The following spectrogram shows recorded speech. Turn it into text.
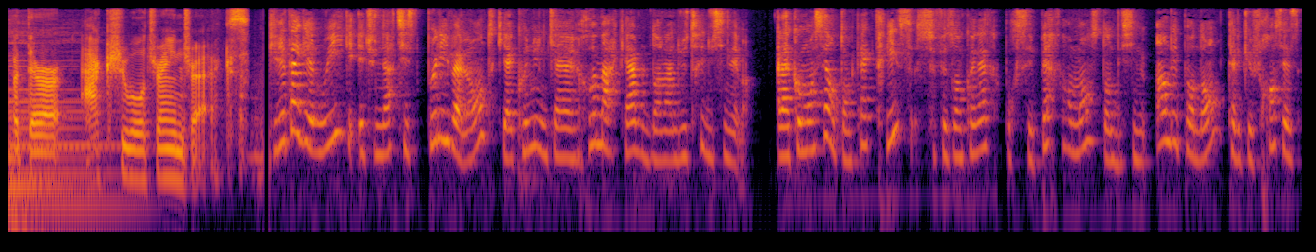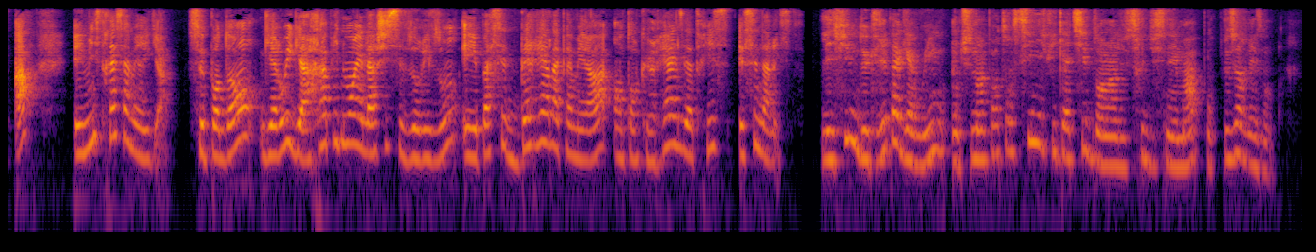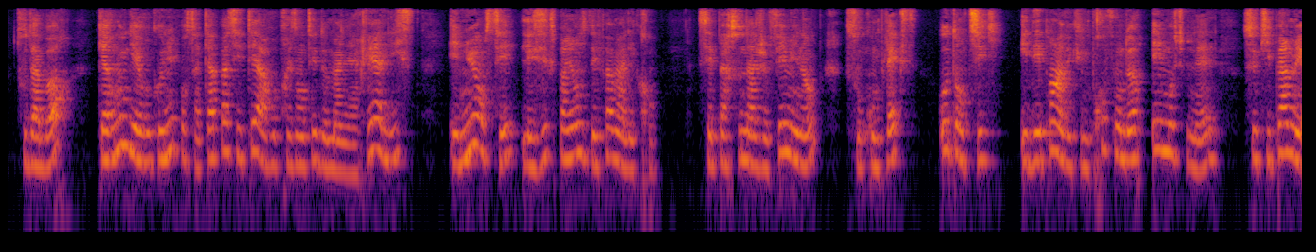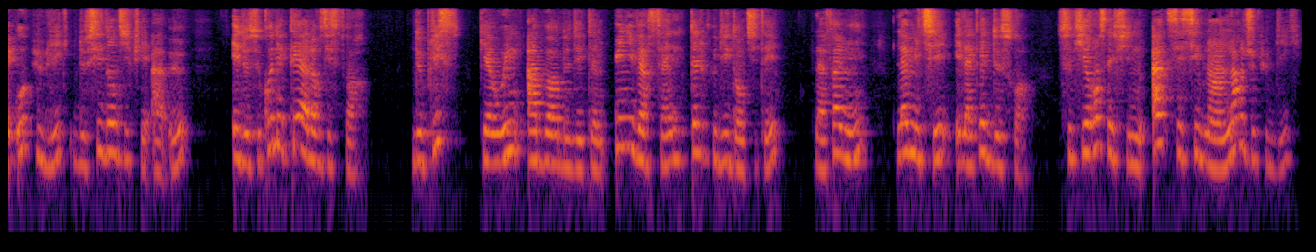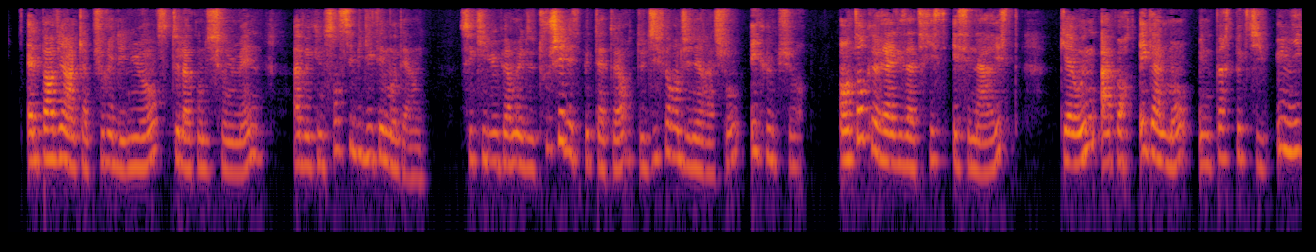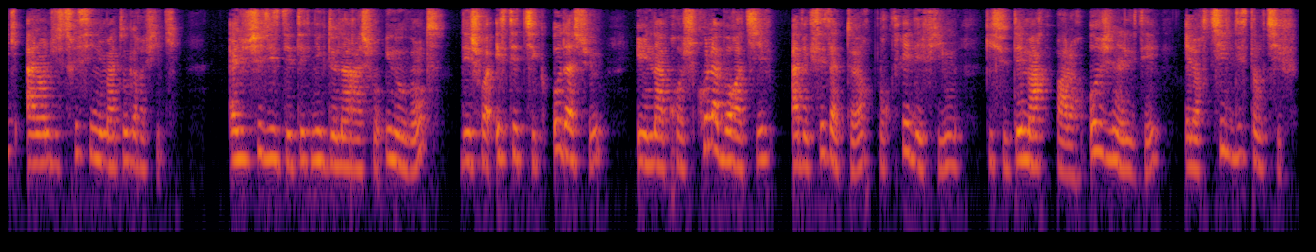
But there are actual train tracks. Greta Gerwig est une artiste polyvalente qui a connu une carrière remarquable dans l'industrie du cinéma. Elle a commencé en tant qu'actrice, se faisant connaître pour ses performances dans des films indépendants tels que Française A et Mistress America. Cependant, Gerwig a rapidement élargi ses horizons et est passée derrière la caméra en tant que réalisatrice et scénariste. Les films de Greta Gerwig ont une importance significative dans l'industrie du cinéma pour plusieurs raisons. Tout d'abord, Gerwig est reconnue pour sa capacité à représenter de manière réaliste et nuancée les expériences des femmes à l'écran. Ses personnages féminins sont complexes, authentiques et dépeints avec une profondeur émotionnelle, ce qui permet au public de s'identifier à eux et de se connecter à leurs histoires. De plus, Gerwig aborde des thèmes universels tels que l'identité, la famille, l'amitié et la quête de soi, ce qui rend ces films accessibles à un large public. Elle parvient à capturer les nuances de la condition humaine avec une sensibilité moderne, ce qui lui permet de toucher les spectateurs de différentes générations et cultures. En tant que réalisatrice et scénariste, Gerwig apporte également une perspective unique à l'industrie cinématographique. Elle utilise des techniques de narration innovantes, des choix esthétiques audacieux et une approche collaborative avec ses acteurs pour créer des films qui se démarquent par leur originalité et leur style distinctif.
